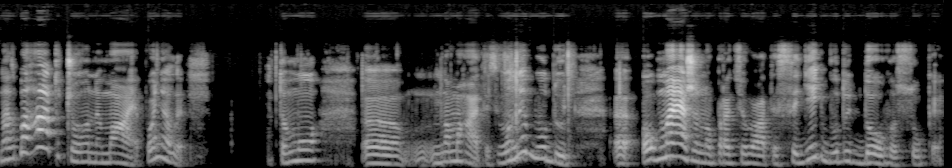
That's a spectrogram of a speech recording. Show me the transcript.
у нас багато чого немає, поняли? Тому е, намагайтесь. Вони будуть е, обмежено працювати, сидіть будуть довго, суки.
